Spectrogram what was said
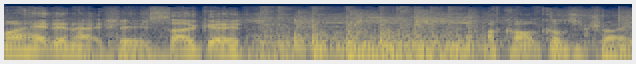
My head in actually. It's so good. I can't concentrate.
